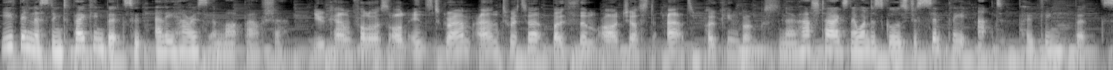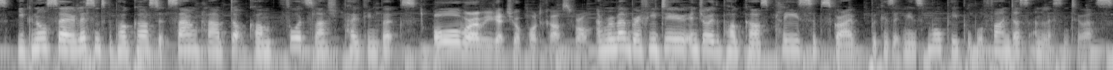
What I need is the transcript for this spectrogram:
You've been listening to Poking Books with Ellie Harris and Mark Bauscher. You can follow us on Instagram and Twitter. Both of them are just at Poking Books. No hashtags, no underscores, just simply at Poking Books. You can also listen to the podcast at soundcloud.com forward slash poking books. Or wherever you get your podcasts from. And remember, if you do enjoy the podcast, please subscribe because it means more people will find us and listen to us.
